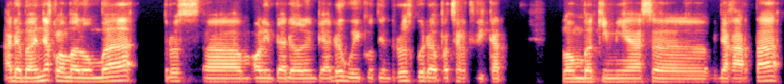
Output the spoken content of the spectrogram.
ada banyak lomba-lomba terus um, olimpiade olimpiade gue ikutin terus gue dapat sertifikat lomba kimia se Jakarta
